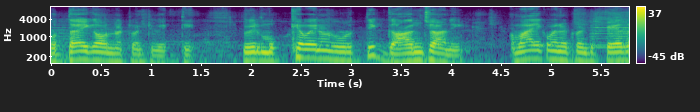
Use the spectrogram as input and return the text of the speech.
ముద్దాయిగా ఉన్నటువంటి వ్యక్తి. వీడు ముఖ్యమైన వృత్తి గాంజాని అమాయకమైనటువంటి పేద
